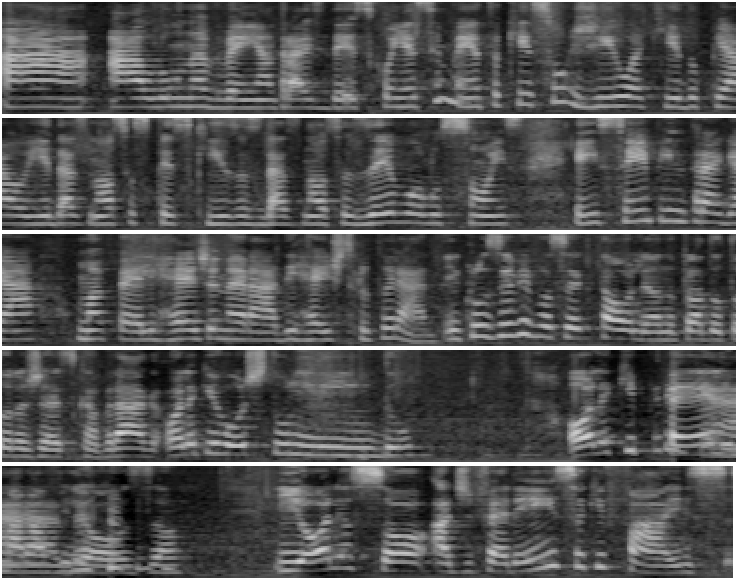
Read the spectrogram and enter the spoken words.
a, a aluna vem atrás desse conhecimento que surgiu aqui do Piauí, das nossas pesquisas, das nossas evoluções, em sempre entregar uma pele regenerada e reestruturada. Inclusive você que está olhando para a doutora Jéssica Braga, olha que rosto lindo, olha que Obrigada. pele maravilhosa. E olha só a diferença que faz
